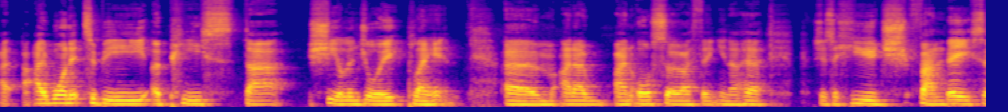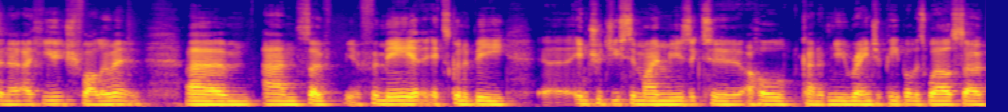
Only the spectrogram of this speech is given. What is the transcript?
I, I want it to be a piece that she'll enjoy playing, um, and I and also I think you know her she's a huge fan base and a, a huge following, um, and so you know, for me it's going to be uh, introducing my music to a whole kind of new range of people as well. So,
